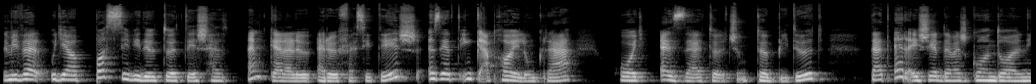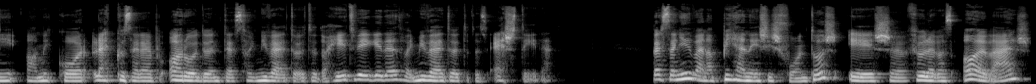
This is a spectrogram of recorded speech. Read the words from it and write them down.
De mivel ugye a passzív időtöltéshez nem kell elő erőfeszítés, ezért inkább hajlunk rá, hogy ezzel töltsünk több időt, tehát erre is érdemes gondolni, amikor legközelebb arról döntesz, hogy mivel töltöd a hétvégédet, vagy mivel töltöd az estédet. Persze nyilván a pihenés is fontos, és főleg az alvás,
